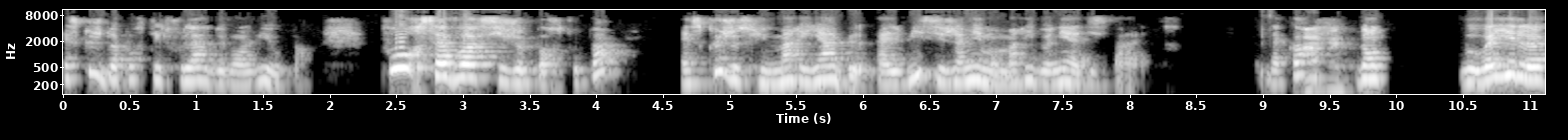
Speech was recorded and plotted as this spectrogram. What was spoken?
est-ce que je dois porter le foulard devant lui ou pas? Pour savoir si je porte ou pas, est-ce que je suis mariable à lui si jamais mon mari venait à disparaître? D'accord? Ah Donc, vous voyez le.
